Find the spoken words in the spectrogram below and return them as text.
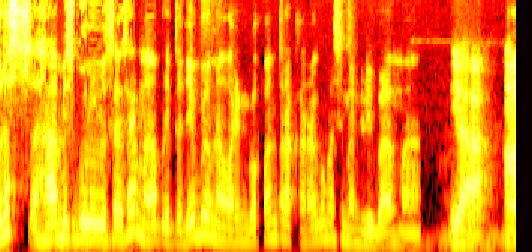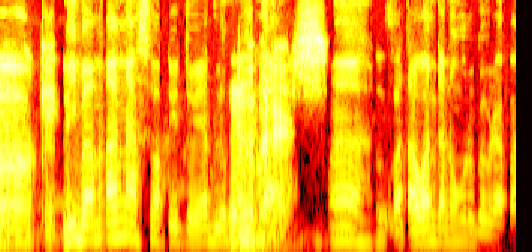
Terus habis gua lulus SMA, Pelita Jaya belum nawarin gua kontrak karena gua masih main di Libama. Iya. Oh, oke. Libama Nas waktu itu ya, belum Hmm. Libama. mana? Ah, ketahuan kan umur gua berapa.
